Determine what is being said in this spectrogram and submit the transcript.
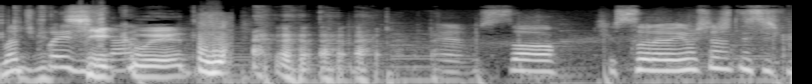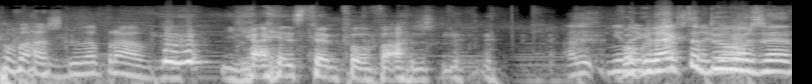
Mam ci powiedzieć, Ciekły. tak? Nie, wiesz co, wiesz co, ja myślę, że ty jesteś poważny, naprawdę. Ja jestem poważny. Ale nie w ogóle jak to nagrywasz było, że.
